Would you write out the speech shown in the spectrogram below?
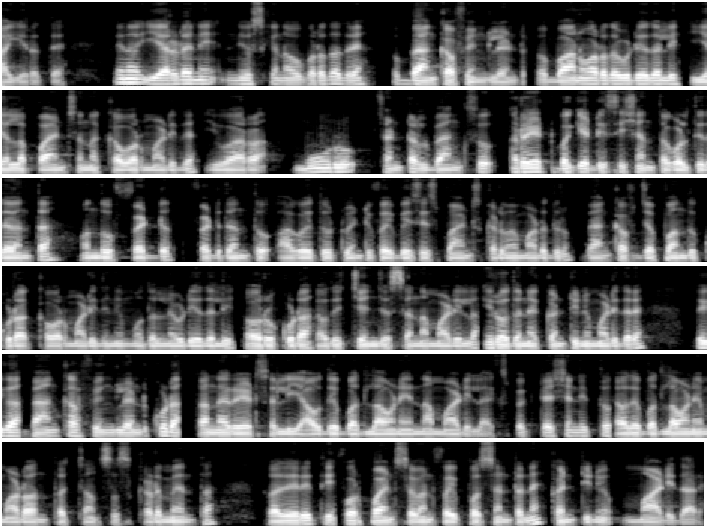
ಆಗಿರುತ್ತೆ. ಇನ್ನು ಎರಡನೇ ನ್ಯೂಸ್ಗೆ ನಾವು ಬರೋದಾದ್ರೆ ಬ್ಯಾಂಕ್ ಆಫ್ ಇಂಗ್ಲೆಂಡ್ ಭಾನುವಾರದ ವಿಡಿಯೋದಲ್ಲಿ ಎಲ್ಲ ಪಾಯಿಂಟ್ಸ್ ಅನ್ನ ಕವರ್ ಮಾಡಿದೆ. ಈ ವಾರ ಮೂರು ಸೆಂಟ್ರಲ್ ಬ್ಯಾಂಕ್ಸ್ ರೇಟ್ ಬಗ್ಗೆ ಡಿಸಿಷನ್ ತಗೊಳ್ತಿದಾವೆ ಅಂತ ಒಂದು ಫೆಡ್ ಫೆಡ್ ದಂತೂ ಆಗೋಯ್ತು. ಟ್ವೆಂಟಿ ಫೈವ್ ಬೇಸಿಸ್ ಪಾಯಿಂಟ್ಸ್ ಕಡಿಮೆ ಮಾಡಿದ್ರು. ಬ್ಯಾಂಕ್ ಆಫ್ ಜಪಾನ್ ಕೂಡ ಕವರ್ ಮಾಡಿದೀನಿ ಮೊದಲನೇ ವಿಡಿಯೋದಲ್ಲಿ. ಅವರು ಕೂಡ ಯಾವುದೇ ಚೇಂಜಸ್ ಅನ್ನ ಮಾಡಿಲ್ಲ. ಇರೋದನ್ನೇ ಕಂಟಿನ್ಯೂ ಮಾಡಿದರೆ ಈಗ ಬ್ಯಾಂಕ್ ಆಫ್ ಇಂಗ್ಲೆಂಡ್ ಕೂಡ ತನ್ನ ರೇಟ್ಸ್ ಅಲ್ಲಿ ಯಾವುದೇ ಬದಲಾವಣೆಯನ್ನ ಮಾಡಿಲ್ಲ. ಎಕ್ಸ್ಪೆಕ್ಟೇಷನ್ ಇತ್ತು ಯಾವುದೇ ಬದಲಾವಣೆ ಮಾಡುವಂತ ಚಾನ್ಸಸ್ ಕಡಿಮೆ ಅಂತ. ಅದೇ ರೀತಿ four point seven five percent ಅನ್ನೇ ಕಂಟಿನ್ಯೂ ಮಾಡಿದ್ದಾರೆ.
